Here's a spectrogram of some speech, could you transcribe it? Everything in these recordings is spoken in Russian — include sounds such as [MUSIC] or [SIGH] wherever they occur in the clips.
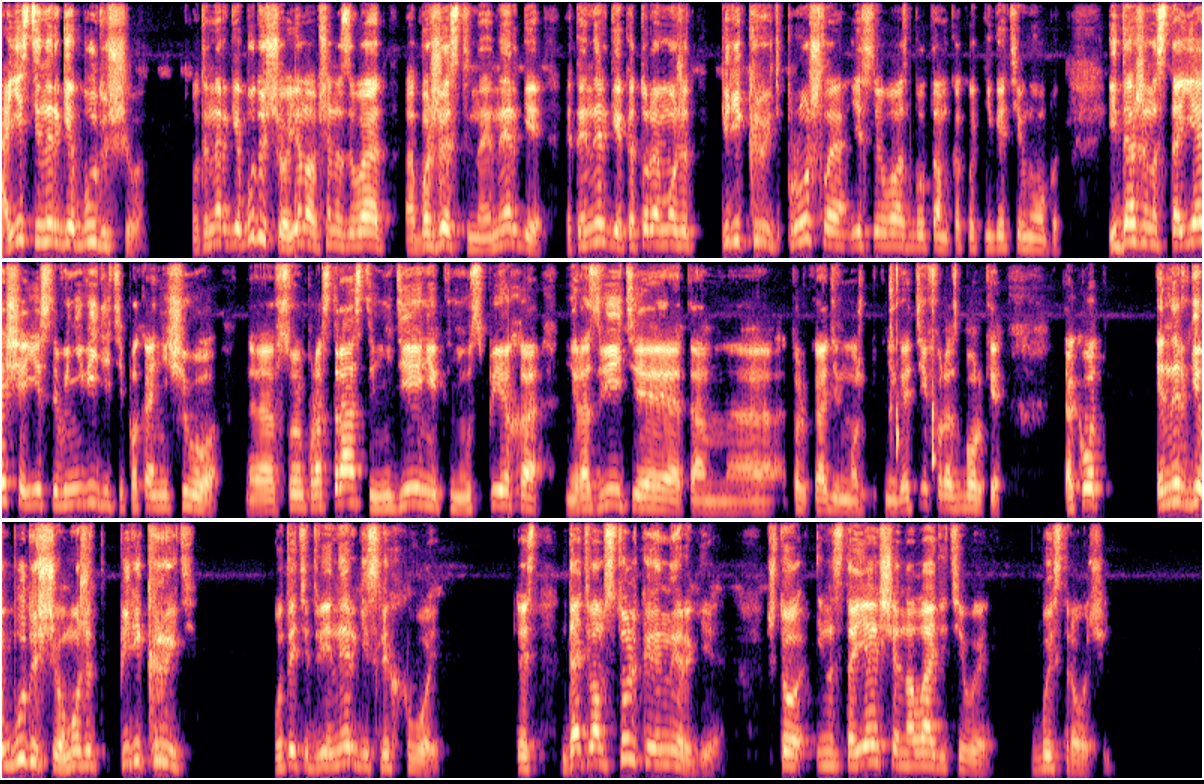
А есть энергия будущего. Вот энергия будущего, ее вообще называют а, божественной энергией. Это энергия, которая может перекрыть прошлое, если у вас был там какой-то негативный опыт, и даже настоящее, если вы не видите пока ничего э, в своем пространстве, ни денег, ни успеха, ни развития, там э, только один, может быть, негатив в разборке. Так вот, энергия будущего может перекрыть вот эти две энергии с лихвой. То есть дать вам столько энергии, что и настоящее наладите вы быстро очень.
